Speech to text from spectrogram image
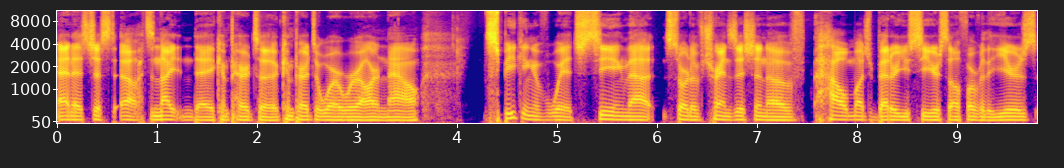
and it's just oh, it's night and day compared to compared to where we are now. Speaking of which, seeing that sort of transition of how much better you see yourself over the years,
